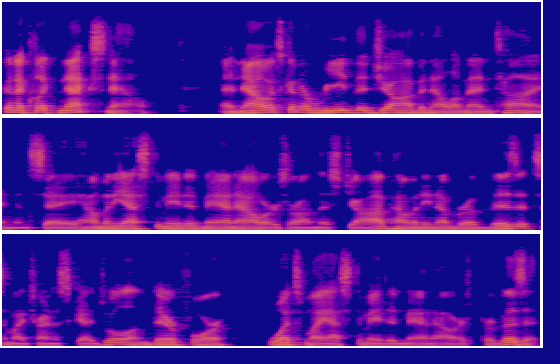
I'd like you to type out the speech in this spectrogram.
Going to click next now. And now it's going to read the job in LMN time and say how many estimated man hours are on this job, how many number of visits am I trying to schedule, and therefore what's my estimated man hours per visit?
